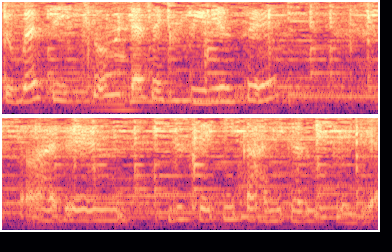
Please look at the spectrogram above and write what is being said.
तो बस एक छोटा सा एक्सपीरियंस है और जिसने की कहानी का रूप ले लिया।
